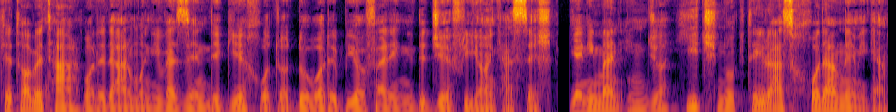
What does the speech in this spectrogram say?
کتاب طرحواره درمانی و زندگی خود را دوباره بیافرینید جفری یانگ هستش. یعنی من اینجا هیچ نکته ای رو از خودم نمیگم.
